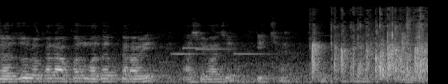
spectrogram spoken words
गरजू लोकांना आपण मदत करावी अशी माझी इच्छा आहे.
